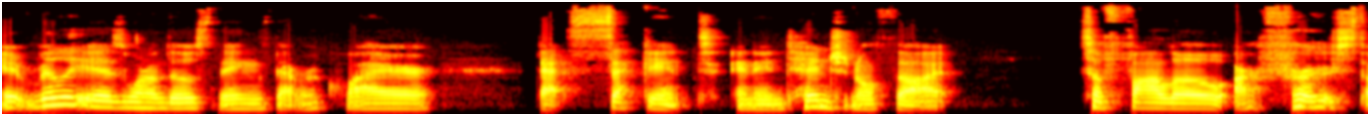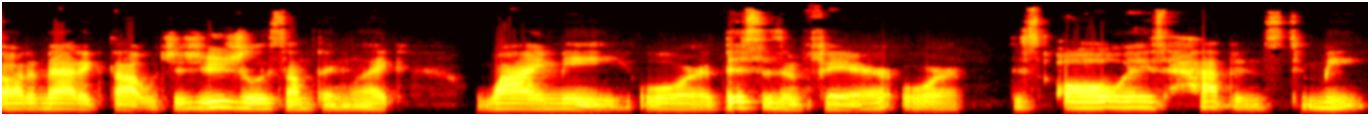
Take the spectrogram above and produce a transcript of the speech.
It really is one of those things that require that second and intentional thought to follow our first automatic thought, which is usually something like, why me? Or this isn't fair? Or this always happens to me.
